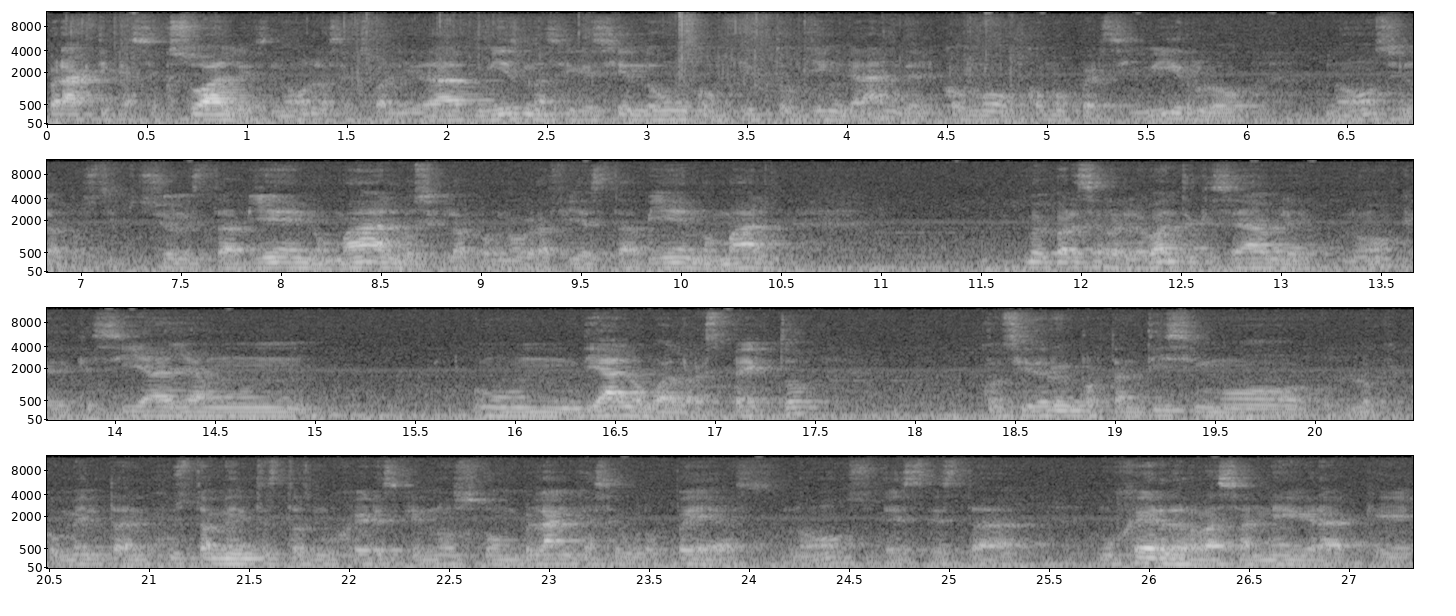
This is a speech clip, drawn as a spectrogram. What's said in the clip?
prácticas sexuales, ¿no? La sexualidad misma sigue siendo un conflicto bien grande, el cómo, cómo percibirlo, ¿no? Si la prostitución está bien o mal, o si la pornografía está bien o mal. Me parece relevante que se hable, ¿no? Que, que sí haya un, un diálogo al respecto. Considero importantísimo lo que comentan justamente estas mujeres que no son blancas europeas, ¿no? Es esta mujer de raza negra que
